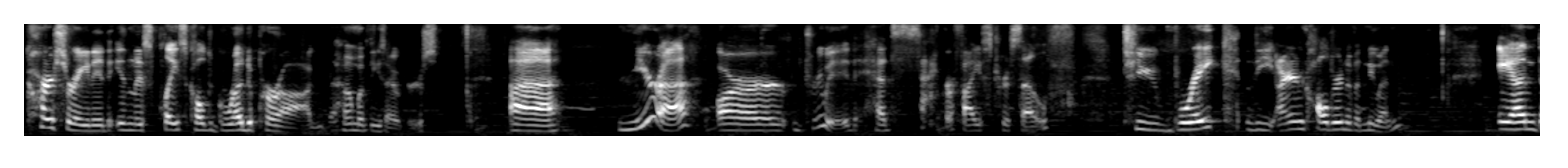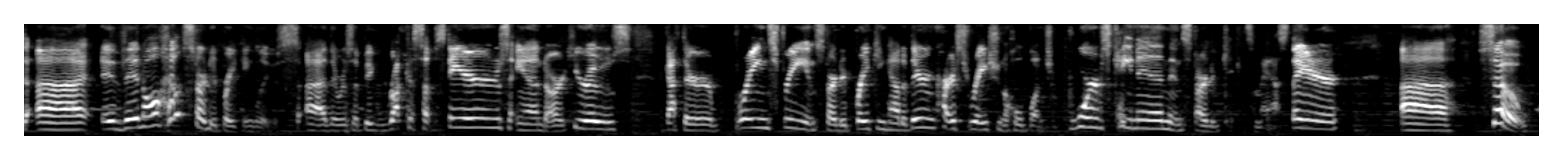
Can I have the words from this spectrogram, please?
incarcerated in this place called Grudparag, the home of these ogres. Uh, Mira, our druid, had sacrificed herself to break the Iron Cauldron of Anuin. And uh, then all hell started breaking loose. Uh, there was a big ruckus upstairs, and our heroes got their brains free and started breaking out of their incarceration. A whole bunch of dwarves came in and started kicking some ass there. Uh, so,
